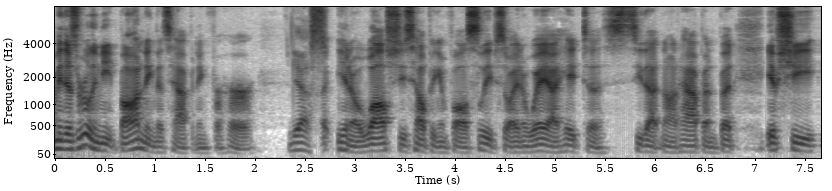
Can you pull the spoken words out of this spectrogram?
I mean, there's really neat bonding that's happening for her. Yes, uh, you know, while she's helping him fall asleep. So in a way, I hate to see that not happen. But if she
